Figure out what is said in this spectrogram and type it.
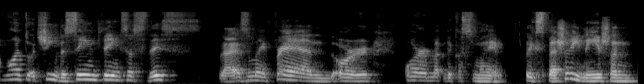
i want to achieve the same things as this as my friend or or ma- because my especially in asian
